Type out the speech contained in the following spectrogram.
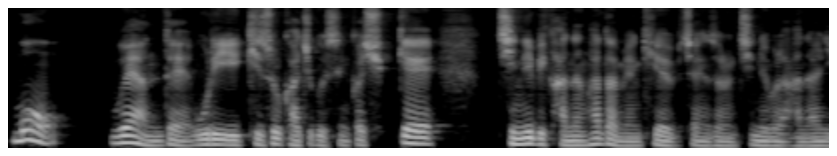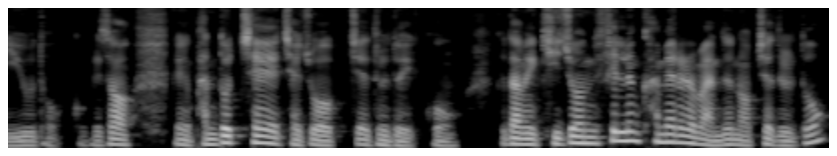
뭐' 왜 안 돼? 우리 이 기술 가지고 있으니까 쉽게 진입이 가능하다면 기업 입장에서는 진입을 안 할 이유도 없고 그래서 그 반도체 제조업체들도 있고 그다음에 기존 필름 카메라를 만드는 업체들도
